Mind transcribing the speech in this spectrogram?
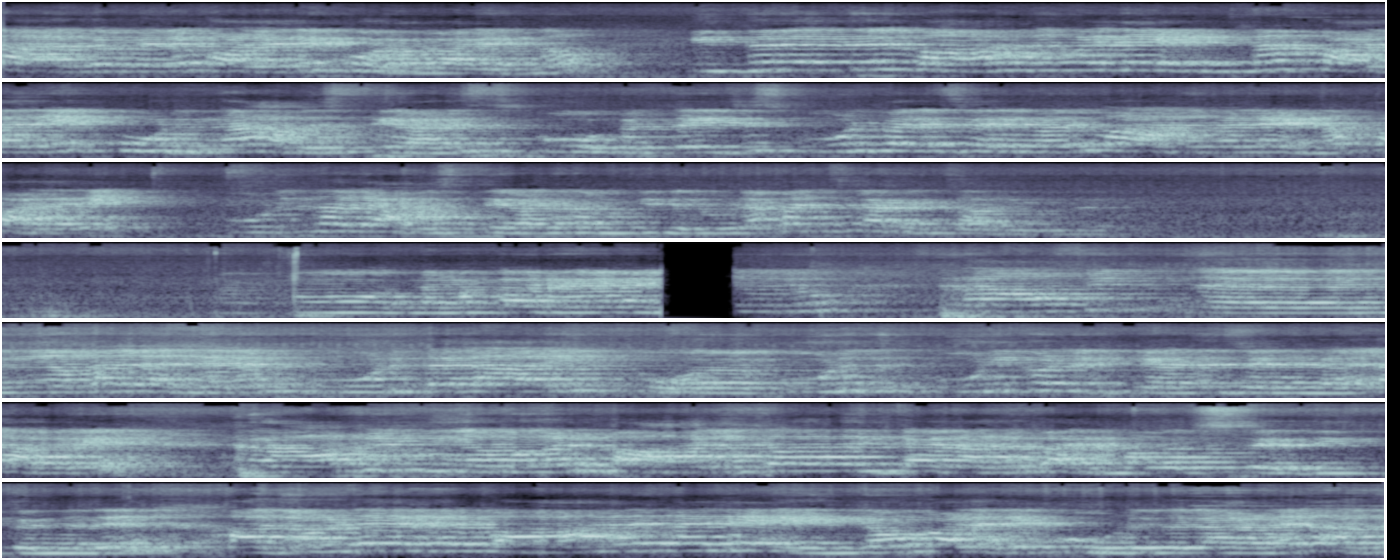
താരതമ്യേന വളരെ കുറവായിരുന്നു. ഇത്തരത്തിൽ വാഹനങ്ങളുടെ എണ്ണം വളരെ കൂടുന്ന അവസ്ഥയാണ് സ്കൂൾ പ്രത്യേകിച്ച് സ്കൂൾ പരിസരങ്ങളിൽ വാഹനങ്ങളുടെ എണ്ണം വളരെ കൂടുന്ന ഒരു അവസ്ഥയാണ് നമുക്ക് ഇതിലൂടെ മനസ്സിലാക്കാൻ സാധിക്കുന്നത്. അപ്പോ നമുക്കറിയാം ഒരു ട്രാഫിക് ഏഹ്, നിയമലംഘനം കൂടുതലായി കൂ- ഏഹ്, കൂടുതൽ കൂടിക്കൊണ്ടിരിക്കുകയാണ് ജനങ്ങളിൽ അവരെ ട്രാഫിക് നിയമങ്ങൾ പാലിക്കാതിരിക്കാനാണ് ശ്രദ്ധിക്കുന്നത് അതുകൊണ്ട് തന്നെ വാഹനങ്ങളുടെ എണ്ണവും വളരെ കൂടുതലാണ്. അത്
